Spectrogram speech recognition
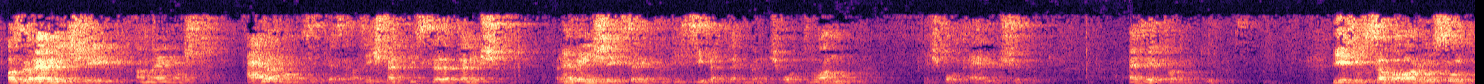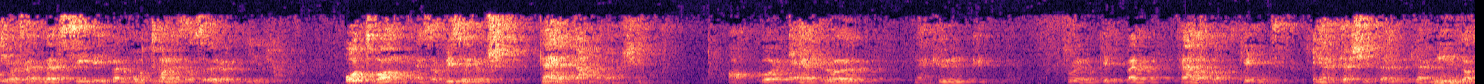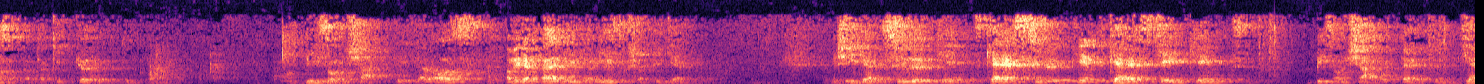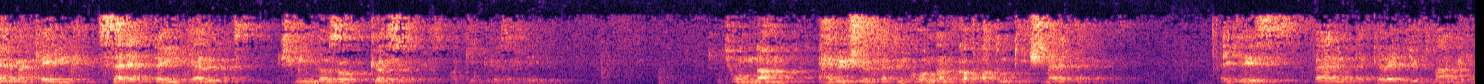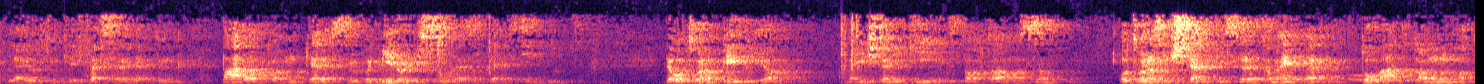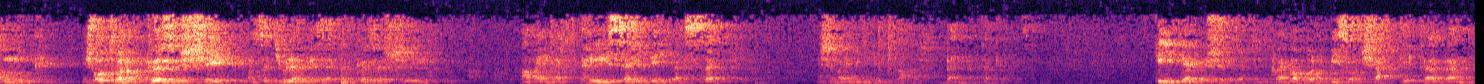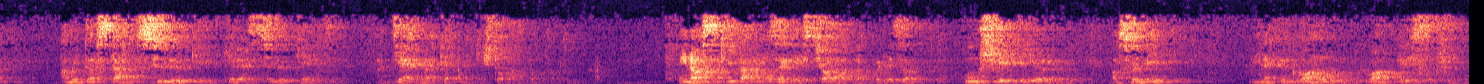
Az a reménység, amely most elhangzik ezen az Isten tiszteleten is, reménység szerint a ti szívetekben is ott van, és ott erősödik. Ezért vagyunk itt. Jézus szava arról szól, hogy az ember szívében ott van ez az örömhír, ott van ez a bizonyos feltámadási, akkor erről nekünk tulajdonképpen feladatként értesítenünk kell mindazokat, akik körülöttünk van. A bizonyságtétel az, amire felhívja Jézus a figyelmet. És igen, szülőként, keresztszülőként, keresztényként bizonyságot tehetünk gyermekeink, szeretteink előtt, és mindazok között, akik között élünk. Hogy hogy honnan erősödhetünk, honnan kaphatunk ismereteket. Egyrészt felnőttekkel együtt már mi leültünk és beszélgettünk pár alkalmunk keresztül, hogy miről is szól ez a keresztény hit. De ott van a Biblia, amely Isten igényét tartalmazza, ott van az Isten tisztelet, amelyben tovább tanulhatunk, és ott van a közösség, az a gyülekezet közösség, amelynek részeivé lesztek, és amely mindig vár benneteket. Így erősödhetünk meg abban a bizonságtételben, amit aztán szülőként, keresztszülőként a gyermekeknek is továbbadhatunk. Én azt kívánom az egész családnak, hogy ez a húsvéti öröm, az, hogy mi, mi nekünk van Úrunk, van Krisztusunk,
